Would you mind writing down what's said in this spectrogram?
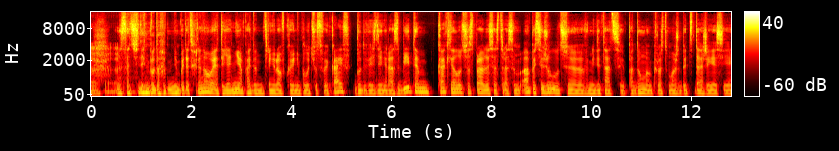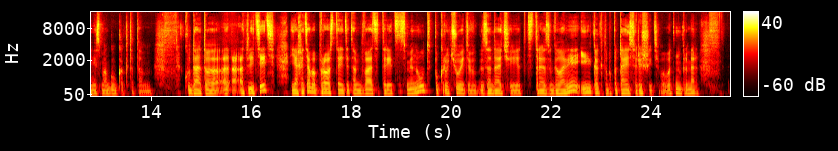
На следующий день буду, мне будет хреново. Это я не пойду на тренировку и не получу свой кайф. Буду весь день разбитым. Как я лучше справлюсь со стрессом? А посижу лучше в медитации, подумаю. Просто, может быть, даже если я не смогу как-то там куда-то отлететь, я хотя бы просто эти там 20-30 минут покручу эти задачи и этот стресс в голове и как-то попытаюсь решить его. Вот, например,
